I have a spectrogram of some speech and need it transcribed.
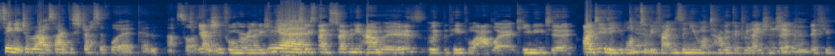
seen each other outside the stress of work and that sort of You thing. actually form a relationship. Yeah. Because we spend so many hours with the people at work. You need to, ideally, you want to be friends and you want to have a good relationship. Mhm. If you,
